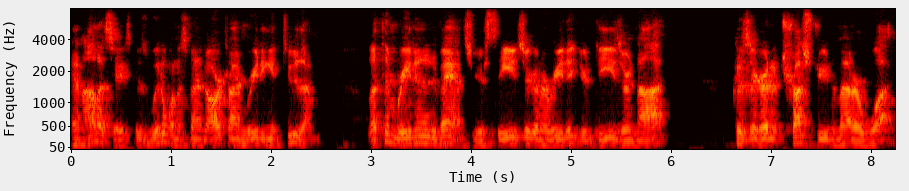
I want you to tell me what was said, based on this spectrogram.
And honestly, it's because we don't want to spend our time reading it to them. Let them read in advance. Your C's are going to read it, your D's are not, because they're going to trust you no matter what.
